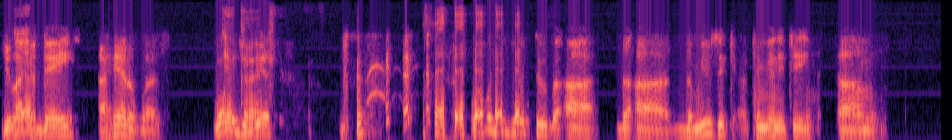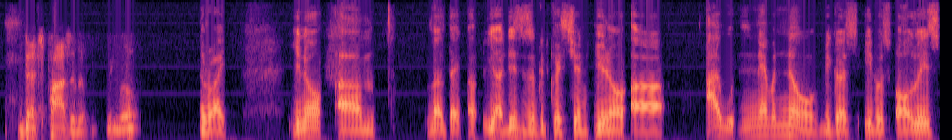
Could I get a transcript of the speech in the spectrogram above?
You're like yeah. a day ahead of us. What yeah, would you correct. give? what would you give to the uh, the uh, the music community um, that's positive, you know? Right. You know, um, well, th- uh, yeah, this is a good question. You know, uh, I would never know because it was always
